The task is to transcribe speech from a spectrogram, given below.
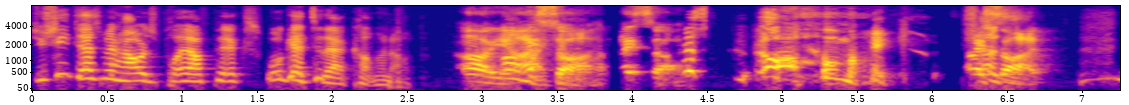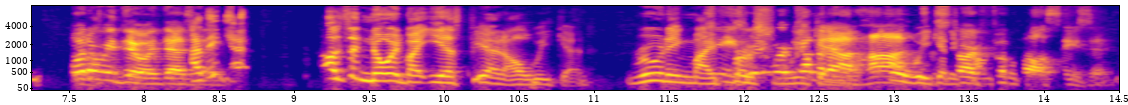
you see Desmond Howard's playoff picks? We'll get to that coming up. Oh yeah, Oh, I saw God. it. I saw it. Oh my! God. I saw it. What are we doing, Desmond? I think I, I was annoyed by ESPN all weekend, ruining my Jeez, first. we're, we're coming out hot to weekend start college football season.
